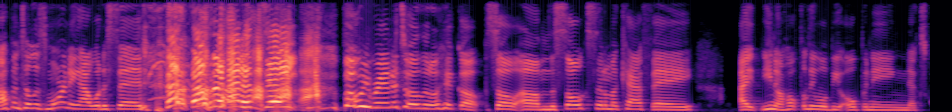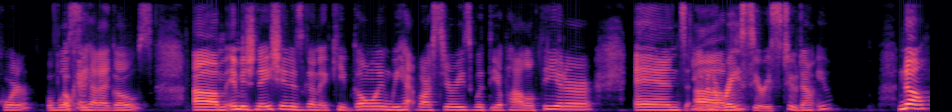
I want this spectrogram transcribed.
up until this morning, I would have said I would have had a date, but we ran into a little hiccup. So, um, the Soul Cinema Cafe, I you know hopefully will be opening next quarter, but we'll Okay. see how that goes. Um, Image Nation is going to keep going. We have our series with the Apollo Theater, and You have an um, Array series too, don't you? No,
